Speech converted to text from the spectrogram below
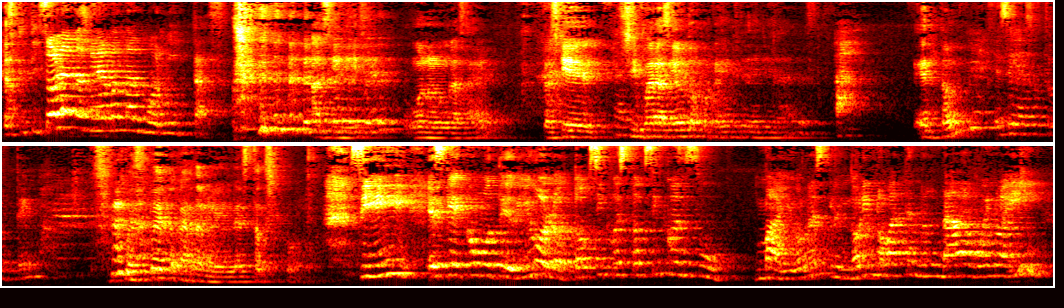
Es que te- Solas nos miramos más bonitas. Así dice. Uno nunca sabe. Pero es que si fuera cierto, porque hay infidelidades. Ah, Entonces, ese ya es otro. Pues puede tocar también, es tóxico. Sí, es que como te digo, lo tóxico es tóxico en su mayor esplendor y no va a tener nada bueno ahí.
